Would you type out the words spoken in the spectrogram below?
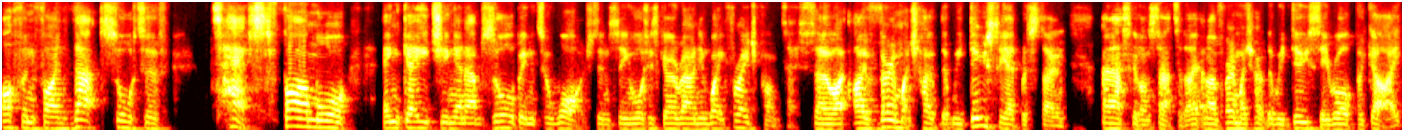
often find that sort of test far more engaging and absorbing to watch than seeing horses go around in weight for age contests. So I, I, very much hope that we do see Edwardstone and Ascot on Saturday, and I very much hope that we do see Royal Pagaille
